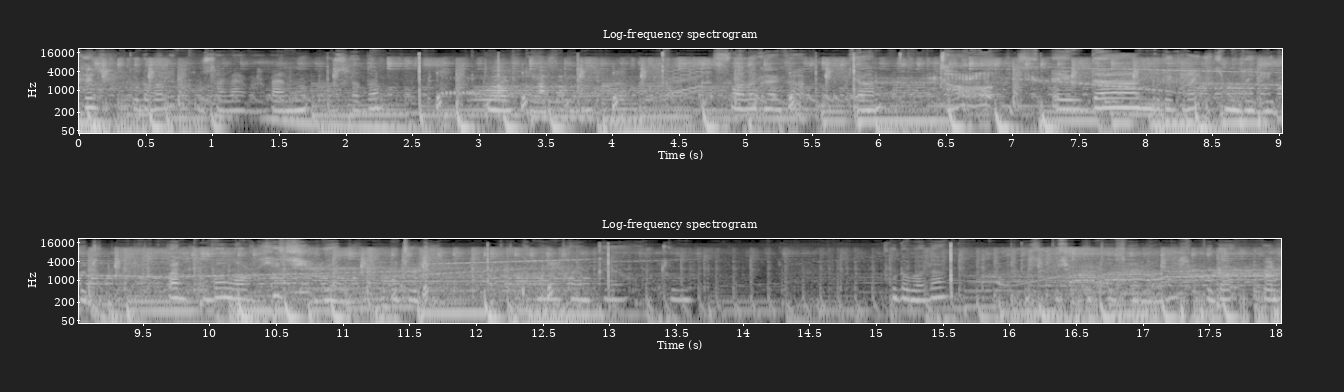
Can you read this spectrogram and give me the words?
Arkadaşlar burada böyle konserler var. Ben o sırada. Sonra kanka ya ta evden buraya kadar ikimiz de gidiyorduk. Ben valla hiç yürüyemem. Oturacağım. Tamam kanka ya otur. Burada böyle bir şey konserler var. Burada böyle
